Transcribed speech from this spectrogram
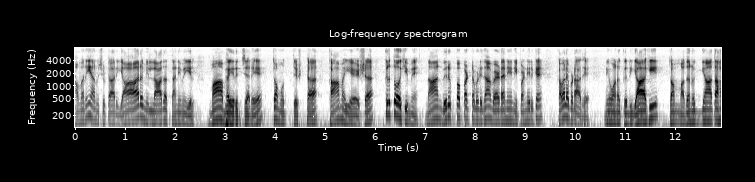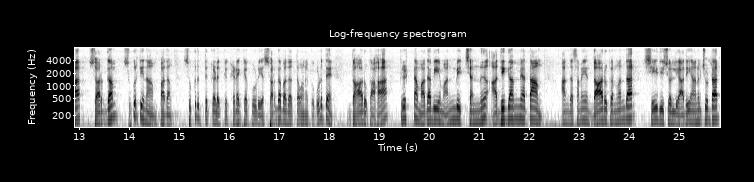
அவனை அனுப்பிச்சுட்டார். யாரும் இல்லாத தனிமையில். மா பைர்ஜரே துவமுத்திஷ்ட காமயேஷ கிருத்தோகிமே. நான் விருப்பப்பட்டபடி தான் வேடனே நீ பண்ணியிருக்க. கவலைப்படாதே. நீ உனக்கு யாகி தம் மதனுஜாதா ஸ்வர்க்கம் சுகிருத்தி நாம் பதம். சுகிருத்துக்களுக்கு கிடைக்கக்கூடிய ஸ்வர்கபதத்தை உனக்கு கொடுத்தேன். தாருகா கிருஷ்ண மதவீம் அன்பிச்சன்னு அதிகம்யதாம். அந்த சமயம் தாருகன் வந்தார் செய்தி சொல்லி அதையும் அனுப்பிச்சுட்டார்.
